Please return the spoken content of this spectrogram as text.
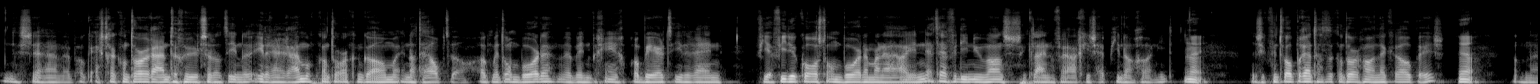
Dus eh, we hebben ook extra kantoorruimte gehuurd, zodat ieder- iedereen ruim op kantoor kan komen. En dat helpt wel. Ook met onboarden. We hebben in het begin geprobeerd iedereen via videocalls te onboarden. Maar dan hou je net even die nuances en kleine vraagjes heb je dan gewoon niet. Nee. Dus ik vind het wel prettig dat het kantoor gewoon lekker open is. Ja. Dan, eh,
